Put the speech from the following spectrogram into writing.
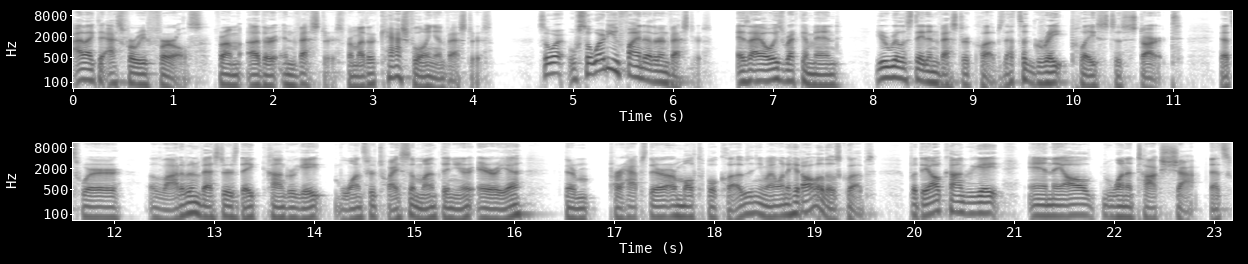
I like to ask for referrals from other investors, from other cash flowing investors. So where, so where do you find other investors? As I always recommend, your real estate investor clubs. That's a great place to start. That's where a lot of investors they congregate once or twice a month in your area. There perhaps there are multiple clubs and you might want to hit all of those clubs but they all congregate and they all want to talk shop. That's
